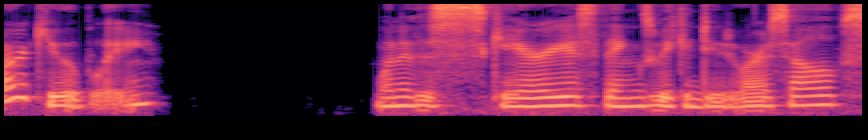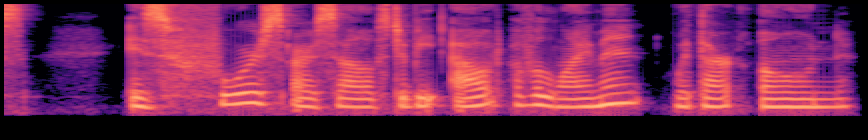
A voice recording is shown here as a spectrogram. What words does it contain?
Arguably, one of the scariest things we can do to ourselves is force ourselves to be out of alignment with our own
